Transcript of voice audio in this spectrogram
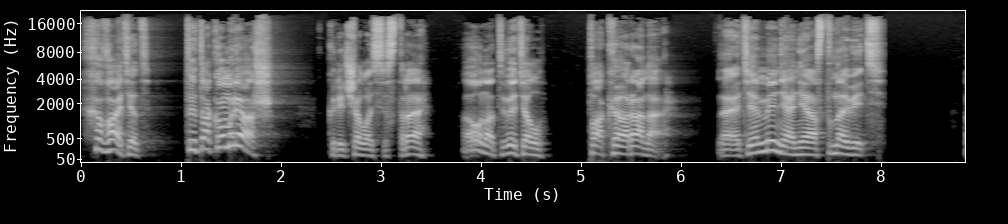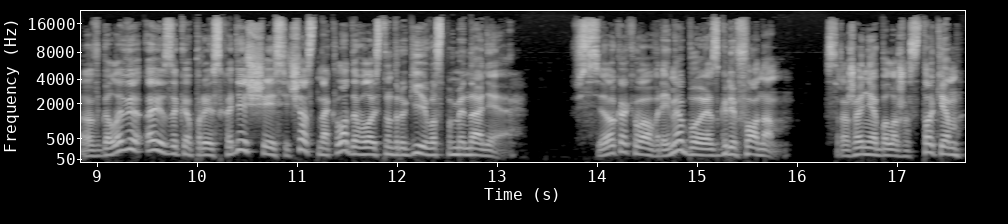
«Хватит! Ты так умрёшь!» — кричала сестра, а он ответил «Пока рано! Этим меня не остановить!» В голове Айзека происходящее сейчас накладывалось на другие воспоминания. Всё как во время боя с Грифоном. Сражение было жестоким.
